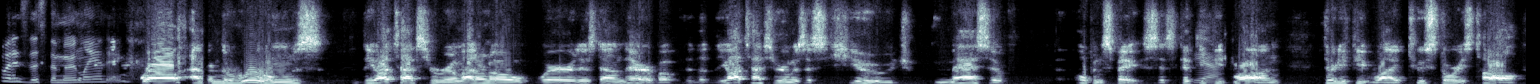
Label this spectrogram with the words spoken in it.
What is this? The moon landing? Well, I mean, the rooms, the autopsy room, I don't know where it is down there, but the, the autopsy room is this huge, massive open space. It's 50 Yeah. feet long, 30 feet wide, two stories tall,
